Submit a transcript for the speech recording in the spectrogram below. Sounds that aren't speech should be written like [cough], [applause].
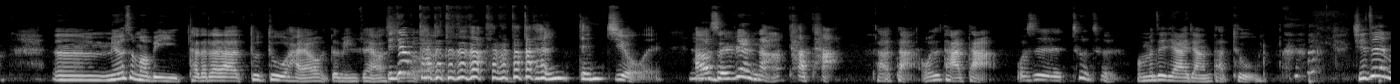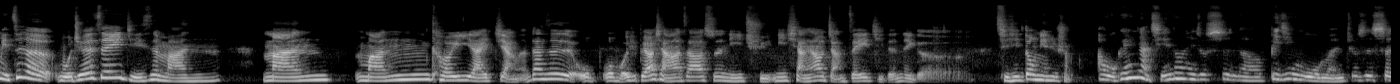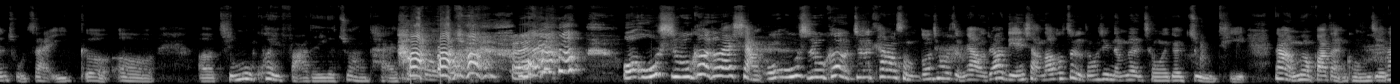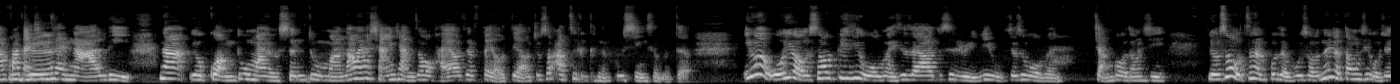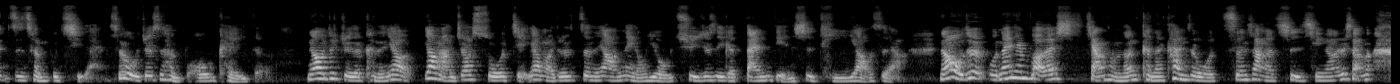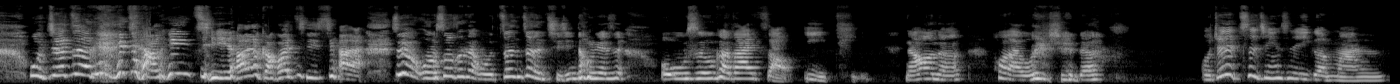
嗯，没有什么比塔塔塔塔兔兔还要的名字还要。你这样塔塔塔塔塔塔塔塔很很久哎，好，随便拿，塔塔塔塔，我是塔塔，我是兔兔。我们这集来讲 tattoo。[laughs] 其实这你这个，我觉得这一集是蛮蛮。蛮可以来讲的，但是我我我比较想要知道是你取你想要讲这一集的那个起心动念是什么啊？我跟你讲，起心动念就是呢，毕竟我们就是身处在一个呃呃题目匮乏的一个状态。[laughs] 我无时无刻都在想，我无时无刻就是看到什么东西或怎么样，我就要联想到说这个东西能不能成为一个主题？那有没有发展空间？那发展性在哪里？那有广度吗？有深度吗？然后要想一想之后，还要再 fail 掉，就说啊，这个可能不行什么的。因为我有时候，毕竟我每次都要就是 review，就是我们讲过的东西，有时候我真的不得不说，那个东西我觉得支撑不起来，所以我觉得是很不 OK 的。然后我就觉得可能要，要么就要缩减，要么就是真的要内容有趣，就是一个单点式提要这样。然后我就我那天不知道在讲什么呢，可能看着我身上的刺青，然后就想说，我觉得这个可以讲一集，然后要赶快记下来。所以我说真的，我真正的起心动念是我无时无刻都在找议题。然后呢，后来我也觉得，我觉得刺青是一个蛮。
